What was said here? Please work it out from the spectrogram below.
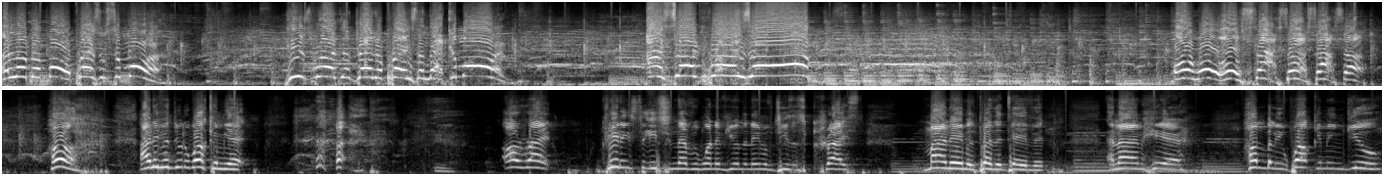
A little bit more. Praise him some more. He's worthy of greater praise than that. Come on. I said praise him. Oh, whoa, oh, stop, stop, stop, stop. Oh, I didn't even do the welcome yet. All right. Greetings to each and every one of you in the name of Jesus Christ. My name is Brother David, and I'm here humbly welcoming you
